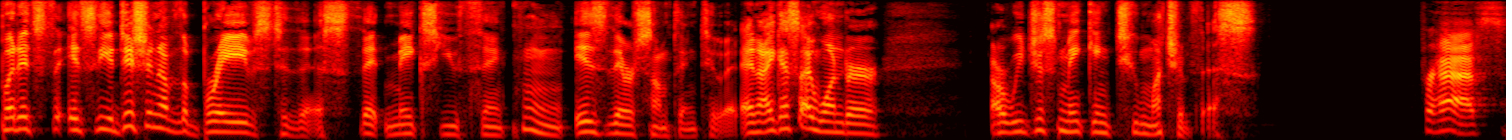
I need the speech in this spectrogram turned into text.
but it's the, it's the addition of the Braves to this that makes you think, hmm, is there something to it? And I guess I wonder, are we just making too much of this? Perhaps.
